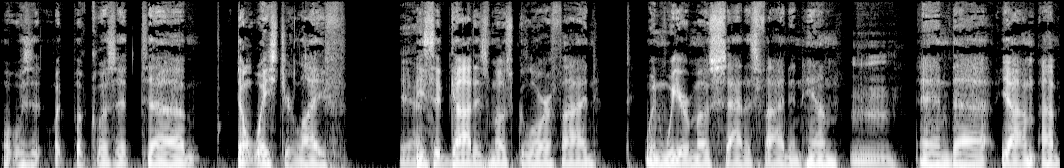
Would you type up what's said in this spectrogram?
what was it? What book was it? Um, Don't waste your life. yeah. He said, God is most glorified when we are most satisfied in Him. Mm. And uh, yeah, I'm, I'm,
